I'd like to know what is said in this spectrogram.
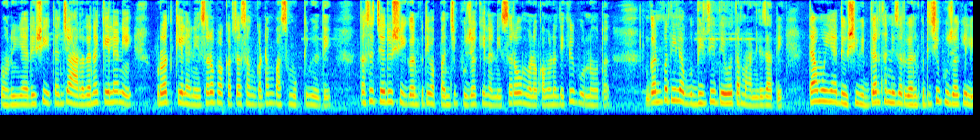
म्हणून या दिवशी त्यांची आराधना केल्याने व्रत केल्याने सर्व प्रकारच्या संकटांपासून मुक्ती मिळते. तसेच या दिवशी गणपती बाप्पांची पूजा केल्याने सर्व मनोकामना देखील पूर्ण होतात. गणपतीला बुद्धीची देवता मानले जाते. त्यामुळे या दिवशी विद्यार्थ्यांनी जर गणपतीची पूजा केली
